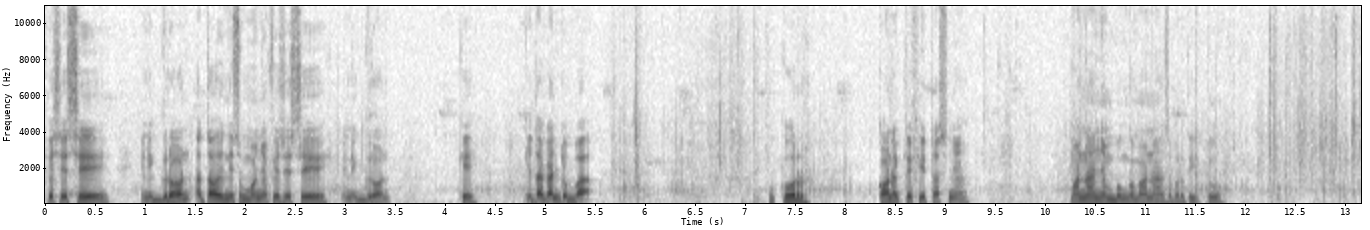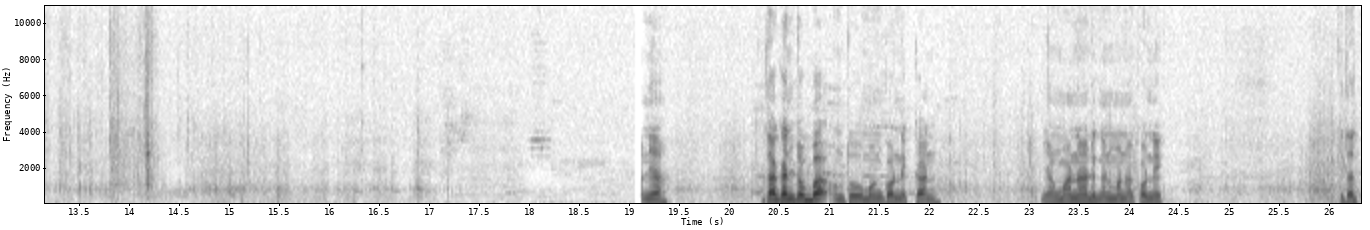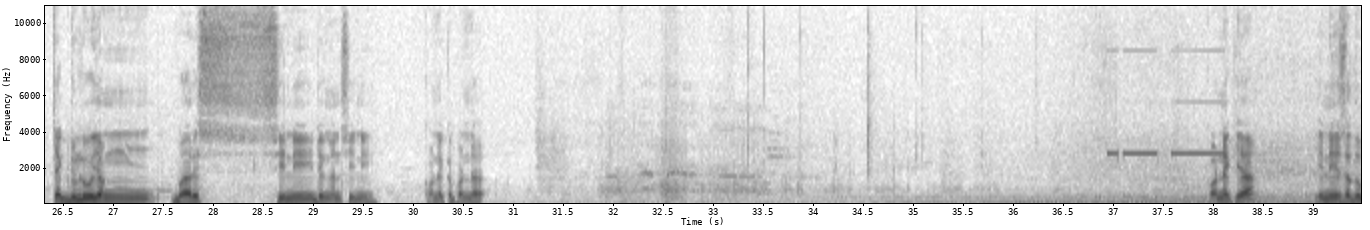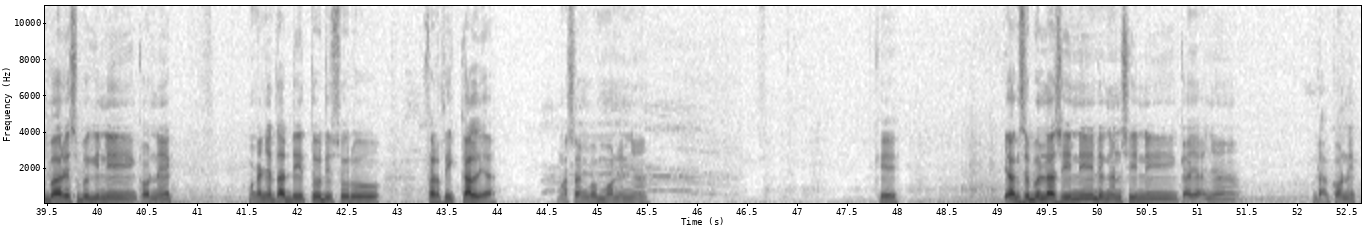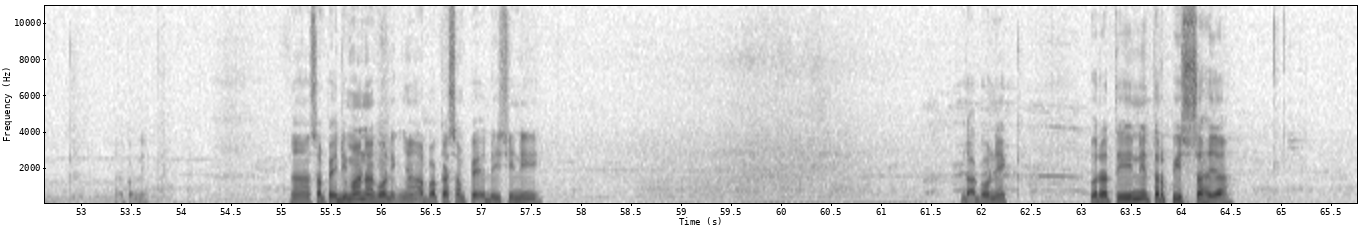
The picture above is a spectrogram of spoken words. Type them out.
VCC ini ground atau ini semuanya VCC ini ground. Oke kita akan coba ukur konektivitasnya. Mana nyambung ke mana seperti itu. Ya kita akan coba untuk mengkonekkan yang mana dengan mana connect. Kita cek dulu yang baris sini dengan sini connect apa enggak connect ya. Ini satu baris begini connect. Makanya tadi itu disuruh vertikal ya masang komponennya. Oke. Yang sebelah sini dengan sini kayaknya tidak connect tidak connect. Nah sampai di mana connectnya? Apakah sampai di sini? Tidak connect. Berarti ini terpisah ya.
